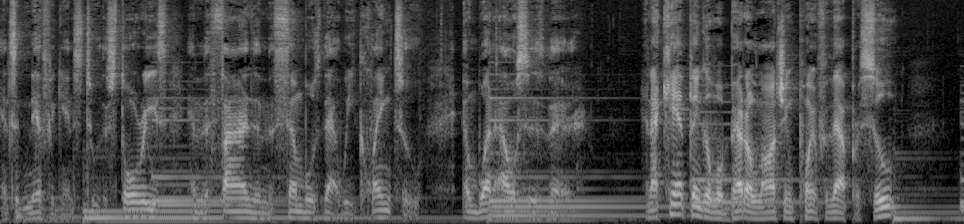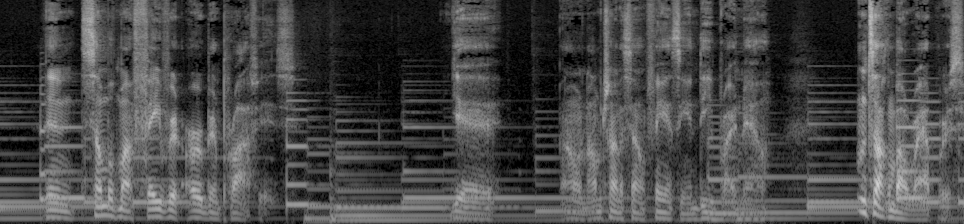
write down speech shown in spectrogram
and significance to, the stories and the signs and the symbols that we cling to, and what else is there. And I can't think of a better launching point for that pursuit than some of my favorite urban prophets. Yeah, I don't know, I'm trying to sound fancy and deep right now. I'm talking about rappers.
